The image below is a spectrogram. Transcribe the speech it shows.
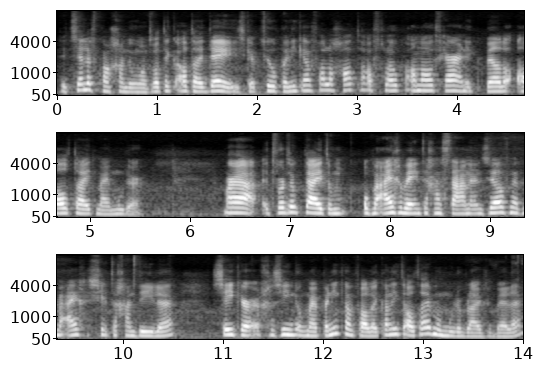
dit zelf kan gaan doen. Want wat ik altijd deed, is ik heb veel paniekaanvallen gehad de afgelopen anderhalf jaar en ik belde altijd mijn moeder. Maar ja, het wordt ook tijd om op mijn eigen been te gaan staan en zelf met mijn eigen shit te gaan dealen. Zeker gezien ook mijn paniekaanvallen. Ik kan niet altijd mijn moeder blijven bellen.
